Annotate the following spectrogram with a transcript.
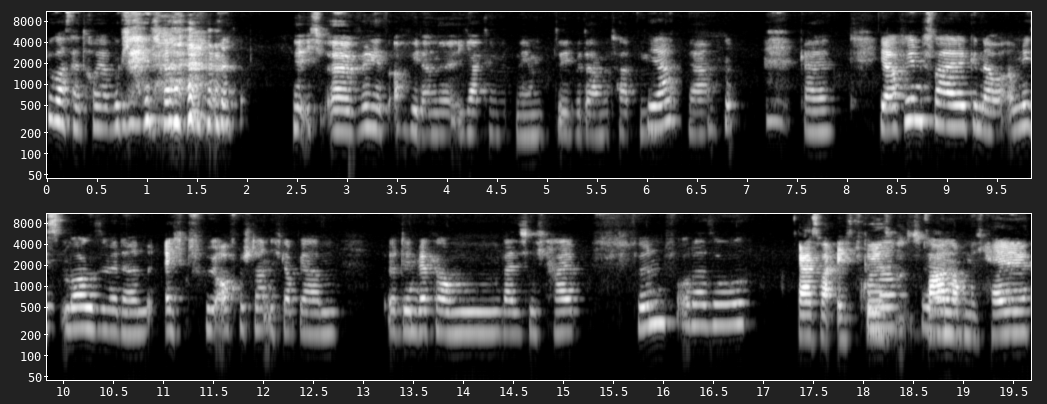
du warst ein treuer Begleiter. Ja, ich äh, will jetzt auch wieder eine Jacke mitnehmen, die wir damit hatten. ja? Ja. Geil. Ja, auf jeden Fall, genau. Am nächsten Morgen sind wir dann echt früh aufgestanden. Ich glaube, wir haben äh, den Wecker um, weiß ich nicht, halb fünf oder so. Ja, es war echt früh. Gemacht, es war ja. noch nicht hell.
